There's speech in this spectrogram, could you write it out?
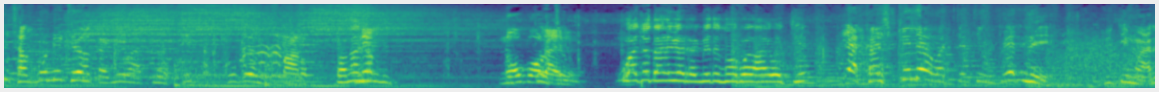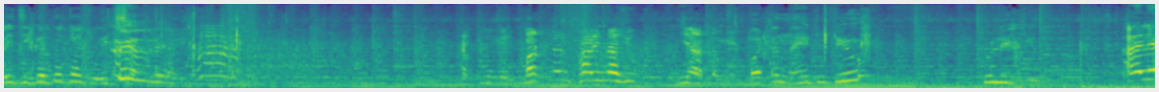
એ સગુની થયો કઈની વાતનો. તું કેમ પાડો તને નો બોલ આવ્યો પાછો દારૂ રમે તો નો બોલ આવ્યો છે એ ખસકી લે વચ્ચેથી ઉભે જ નહીં. બીજી મારી જીગર તો તો જોઈ છે. બટન ફાડી નાખ્યું. જ્યાં તમે બટન નહીં તૂટ્યું ખુલી ગયું. અલે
